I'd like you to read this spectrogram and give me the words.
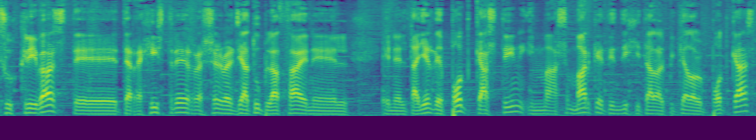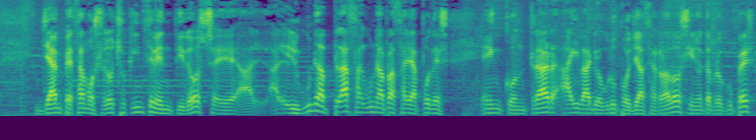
suscribas, te, registres, reserves ya tu plaza en el, en el taller de podcasting y más marketing digital al picado al podcast. Ya empezamos el 8, 15, 22. alguna plaza, alguna plaza ya puedes encontrar. Hay varios grupos ya cerrados y no te preocupes.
